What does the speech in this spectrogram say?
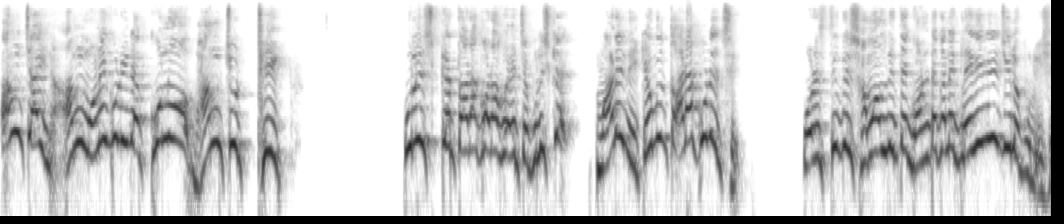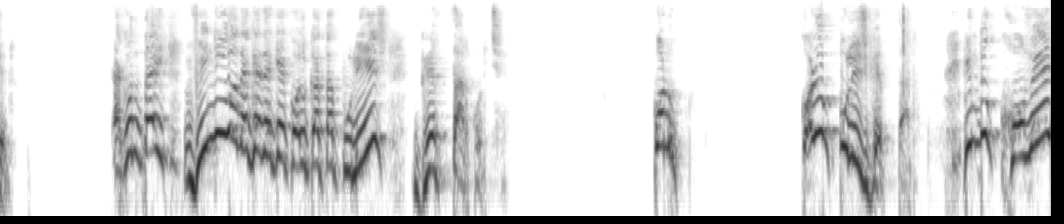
আমি চাই না, আমি মনে করি না কোনো ভাঙচুর ঠিক। পুলিশকে তাড়া করা হয়েছে, পুলিশকে মারেনি, কেউ কিন্তু তাড়া করেছে। পরিস্থিতি সামাল দিতে ঘন্টাখানেক লেগে গিয়েছিল পুলিশের। এখন তাই ভিডিও দেখে দেখে কলকাতা পুলিশ গ্রেফতার করছে। করুক করুক পুলিশ গ্রেফতার কিন্তু ক্ষোভের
